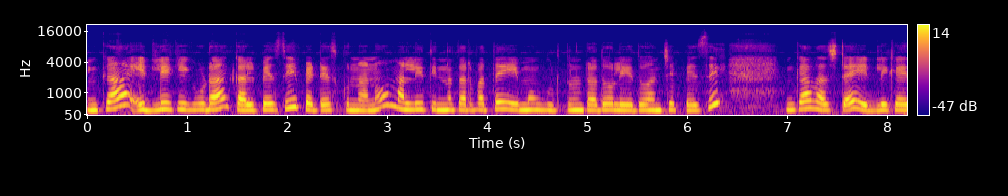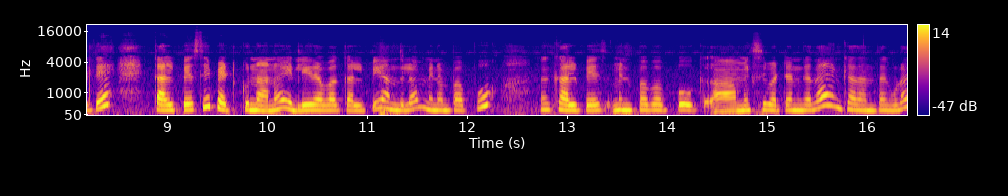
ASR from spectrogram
ఇంకా ఇడ్లీకి కూడా కలిపేసి పెట్టేసుకున్నాను మళ్ళీ తిన్న తర్వాత ఏమో గుర్తుంటుందో లేదో అని చెప్పేసి ఇంకా ఫస్ట్ ఇడ్లీకి అయితే కలిపేసి పెట్టుకున్నాను ఇడ్లీ రవ్వ కలిపి అందులో మినపప్పు కలిపేసి మినపప్పు మిక్సీ పట్టాను కదా ఇంకా అదంతా కూడా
